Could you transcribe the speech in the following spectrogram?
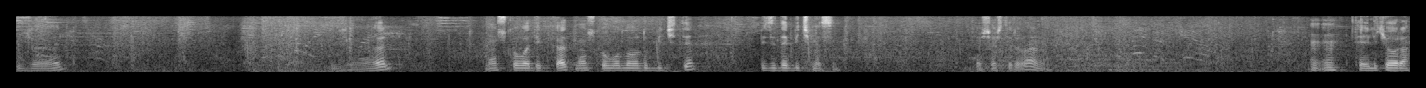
Güzel. Güzel. Moskova dikkat. Moskovalı ordu biçti. Bizi de biçmesin. Taş taşları var mı? Hı hı, tehlike ora.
